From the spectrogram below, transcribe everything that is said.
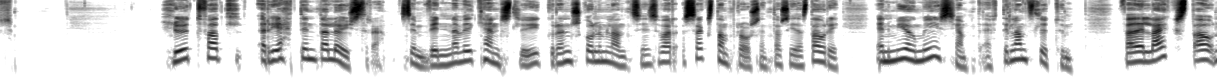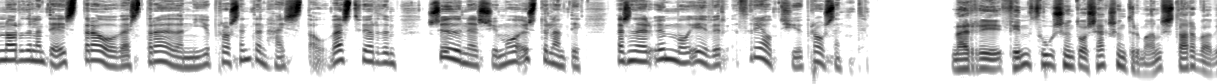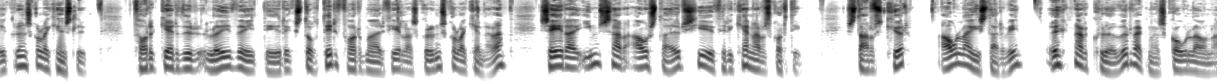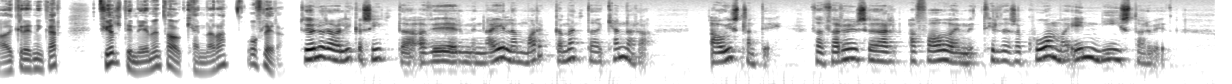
Hlutfall réttinda lausra sem vinna við kennslu í grunnskólum landsins var 16% á síðast ári en mjög misjamt eftir landslutum. Það er lægst á Norðurlandi eistra og vestra eða 9% en hæst á vestfjörðum, Suðunesjum og Östurlandi þar sem það er um og yfir 30%. Nærri 5.600 mann starfa við grunnskólakenslu. Þorgerður Lauvei Dýriksdóttir, formaður félags grunnskólakennara, segir að ímsar ástæður séu fyrir kennaraskorti. Starfskjör, álægistarfi, auknar kröfur vegna skóla og aðgreiningar, fjöldi nefnda á kennara og fleira. Tölur hafa líka sínta að við erum með nægilega marga mentaði kennara á Íslandi. Það þarf eins og það að fá það einmitt til þess að koma inn í starfið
